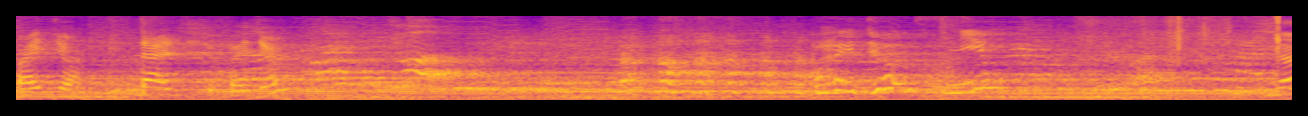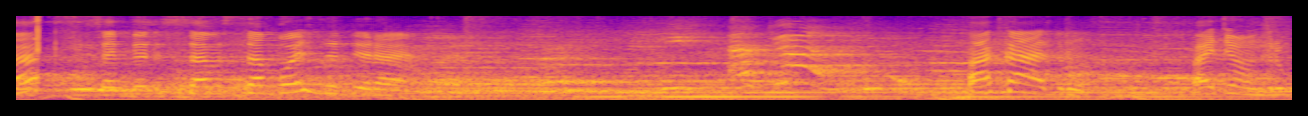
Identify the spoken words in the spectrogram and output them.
Пойдем. Дальше пойдем. Пойдем с ним. Да? Собер- со- с собой забираем. Пока, друг. Пойдем, друг.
